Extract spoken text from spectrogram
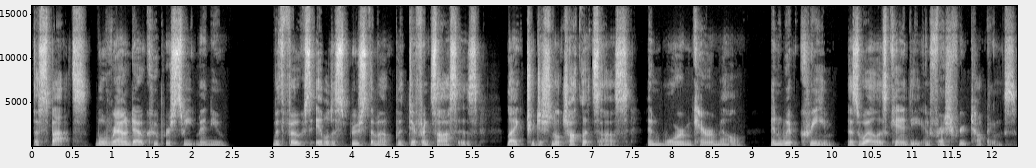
the spots, will round out Cooper's sweet menu, with folks able to spruce them up with different sauces like traditional chocolate sauce and warm caramel, and whipped cream, as well as candy and fresh fruit toppings.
